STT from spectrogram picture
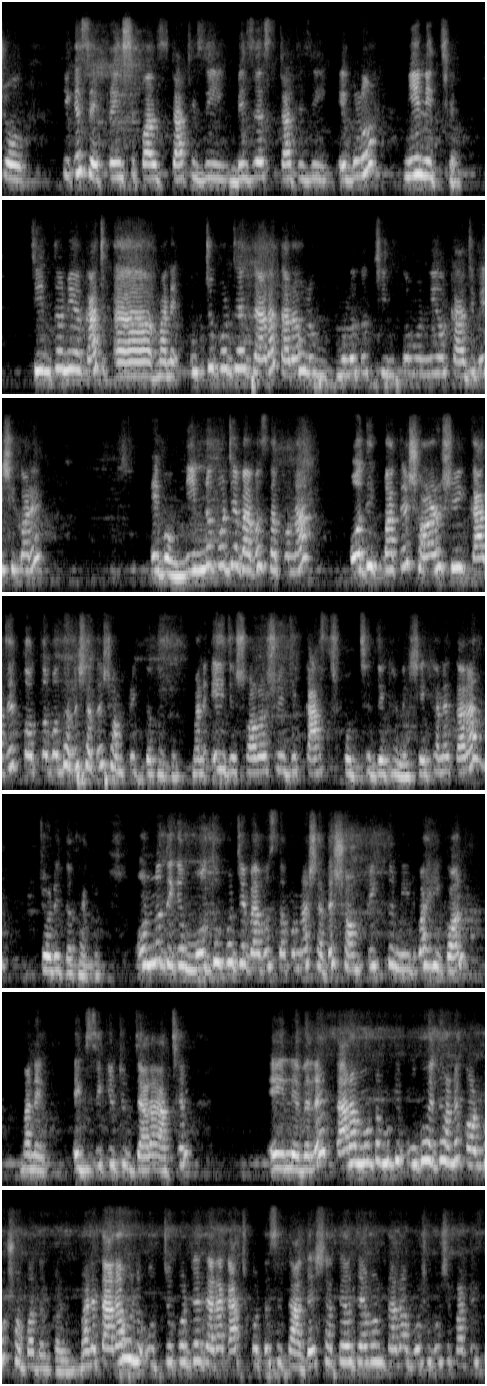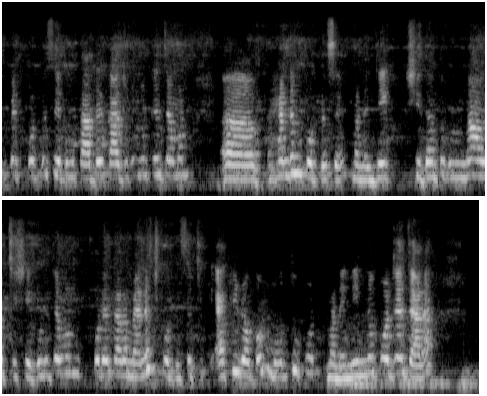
ঠিক আছে? প্রিন্সিপাল স্ট্র্যাটেজি বিজনেস স্ট্র্যাটেজি এগুলো নিয়ে নিচ্ছে। চিন্তনীয় কাজ মানে উচ্চ পর্যায়ে যারা, তারা হলো মূলত চিন্তনীয় কাজ বেশি করে এবং নিম্ন পর্যায়ে ব্যবস্থাপনা অধিক মাত্রায় সরাসরি কাজের তত্ত্বাবধানের সাথে সম্পৃক্ত থাকে। মানে এই যে সরাসরি যে কাজ করছে যেখানে, সেখানে তারা জড়িত থাকে। অন্যদিকে মধ্য পর্যায়ে ব্যবস্থাপনার সাথে সম্পৃক্ত নির্বাহীগণ মানে এক্সিকিউটিভ যারা আছেন এই লেভেলে তারা মোটামুটি উভয় ধরনের কর্ম সম্পাদন করেন মানে তারা হলো উচ্চ পর্যায়ে যারা কাজ করতেছে, তাদের সাথেও যেমন তারা বসে বসে পার্টিসিপেট করতেছে এবং তাদের কাজগুলোকে যেমন হ্যান্ডেল করতেছে মানে যে সিদ্ধান্তগুলো না হচ্ছে, সেগুলো যেমন করে তারা ম্যানেজ করতেছে, ঠিক একই রকম মধ্য মানে নিম্ন পর্যায়ে যারা,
